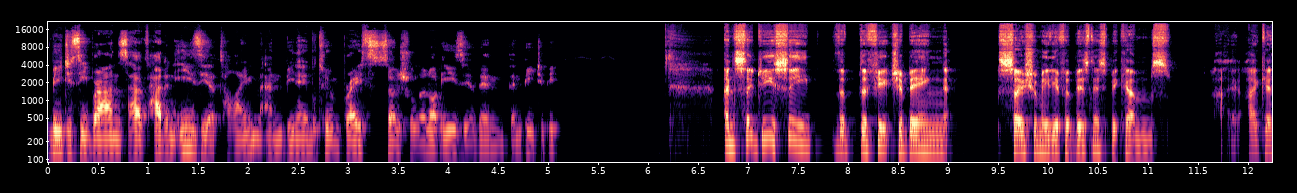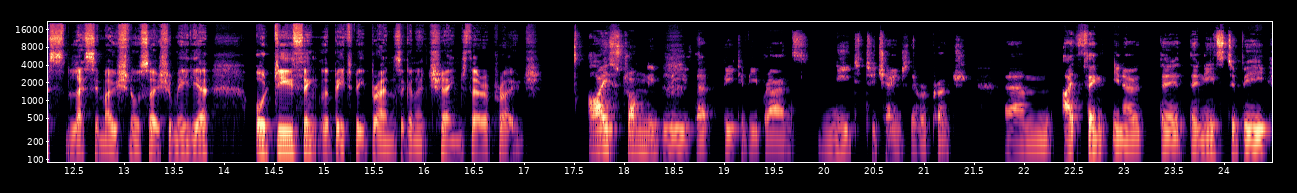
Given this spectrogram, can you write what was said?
B2C brands have had an easier time and been able to embrace social a lot easier than than B2B. And so, do you see the the future being social media for business becomes, I guess, less emotional social media, or do you think the B two B brands are going to change their approach? I strongly believe that B two B brands need to change their approach. Um, I think you know there there needs to be,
